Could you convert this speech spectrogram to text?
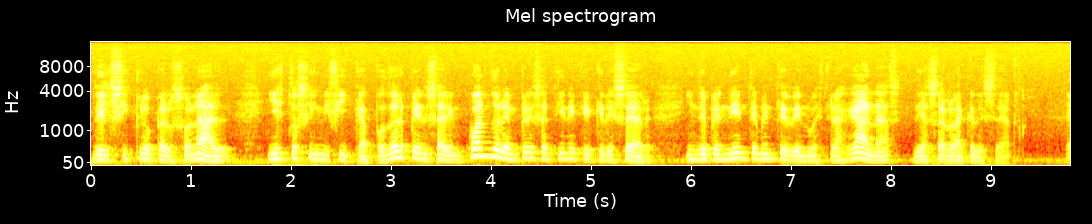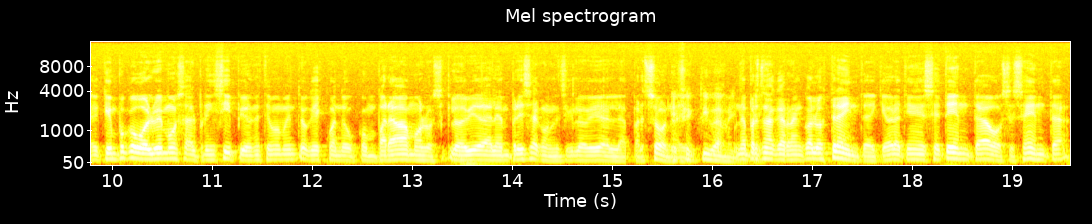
del ciclo personal y esto significa poder pensar en cuándo la empresa tiene que crecer independientemente de nuestras ganas de hacerla crecer. Eh, que un poco volvemos al principio en este momento, que es cuando comparábamos los ciclos de vida de la empresa con el ciclo de vida de la persona. Efectivamente. Una persona que arrancó a los 30 y que ahora tiene 70 o 60,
